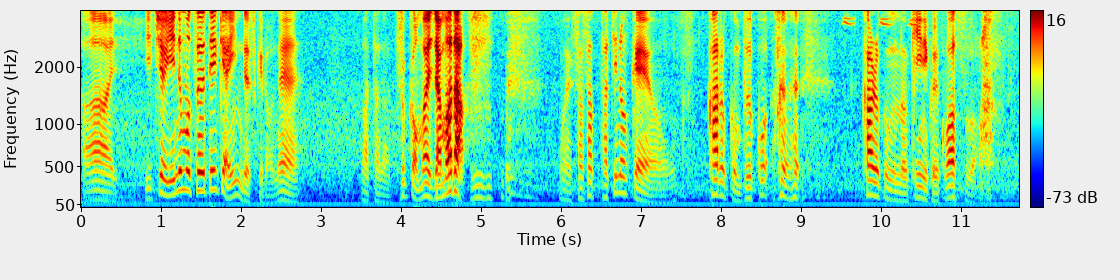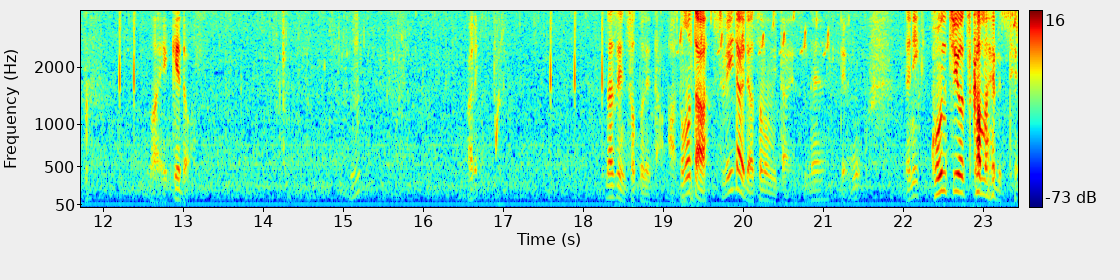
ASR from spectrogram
あ一応犬も連れて行きゃいいんですけどね。まあただつっかお前邪魔だ。おいささ立ち退けよ。カル君ぶっこ カル君の筋肉で壊すぞ。まあええけど。ん？あれ？なぜに外出た？あと思ったら滑り台で遊ぶみたいですね。でお何？昆虫を捕まえるって。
